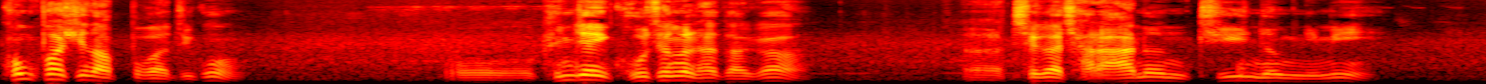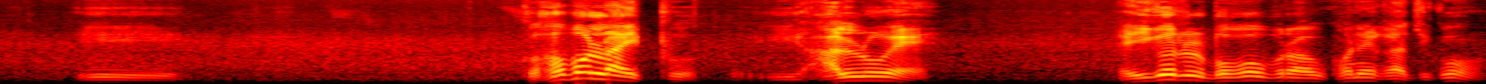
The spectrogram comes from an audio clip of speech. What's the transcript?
콩팥이 나빠가지고 어, 굉장히 고생을 하다가 어, 제가 잘 아는 지인 형님이 이, 그 허벌라이프, 이 알로에, 이거를 먹어보라고 권해가지고,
